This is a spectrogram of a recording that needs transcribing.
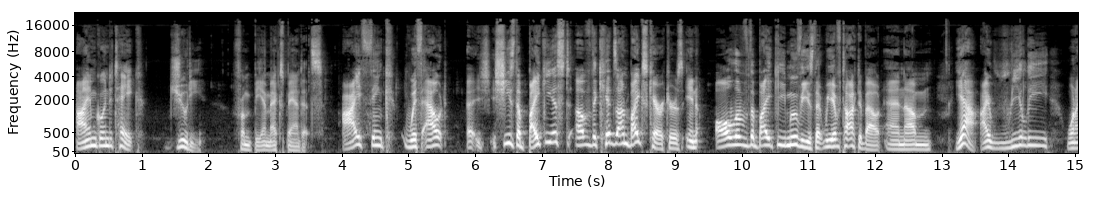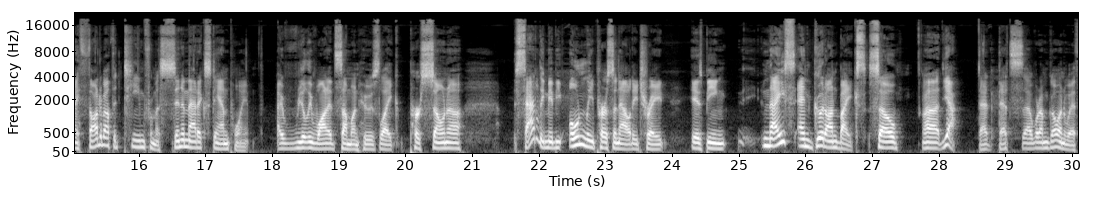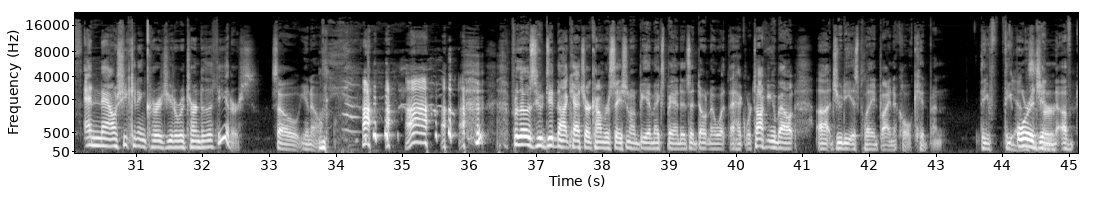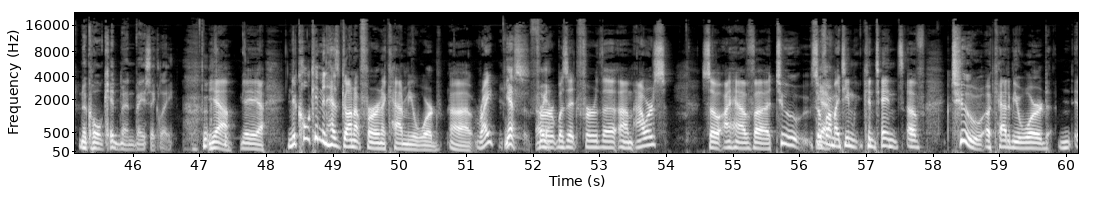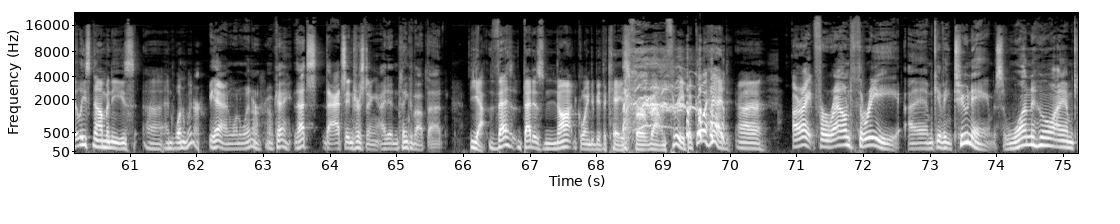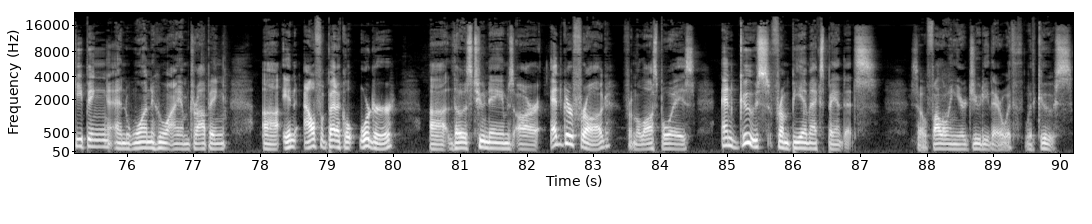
I am going to take Judy from BMX Bandits. I think without uh, she's the bikiest of the kids on bikes characters in all of the bikey movies that we have talked about and um yeah, I really when I thought about the team from a cinematic standpoint, I really wanted someone who's like persona sadly maybe only personality trait is being nice and good on bikes. So, uh yeah, that that's uh, what I'm going with. And now she can encourage you to return to the theaters. So, you know. For those who did not catch our conversation on BMX Bandits and don't know what the heck we're talking about, uh, Judy is played by Nicole Kidman. The the yeah, origin of Nicole Kidman, basically. yeah, yeah, yeah. Nicole Kidman has gone up for an Academy Award, uh, right? Yes. For oh, yeah. was it for the um, hours? So I have uh, two. So yeah. far, my team contains of two Academy Award at least nominees uh, and one winner. Yeah, and one winner. Okay, that's that's interesting. I didn't think about that. Yeah, that that is not going to be the case for round three. But go ahead. Uh, all right, for round three, I am giving two names: one who I am keeping and one who I am dropping. Uh, in alphabetical order, uh, those two names are Edgar Frog from the Lost Boys, and Goose from BMX Bandits. So following your Judy there with with Goose.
